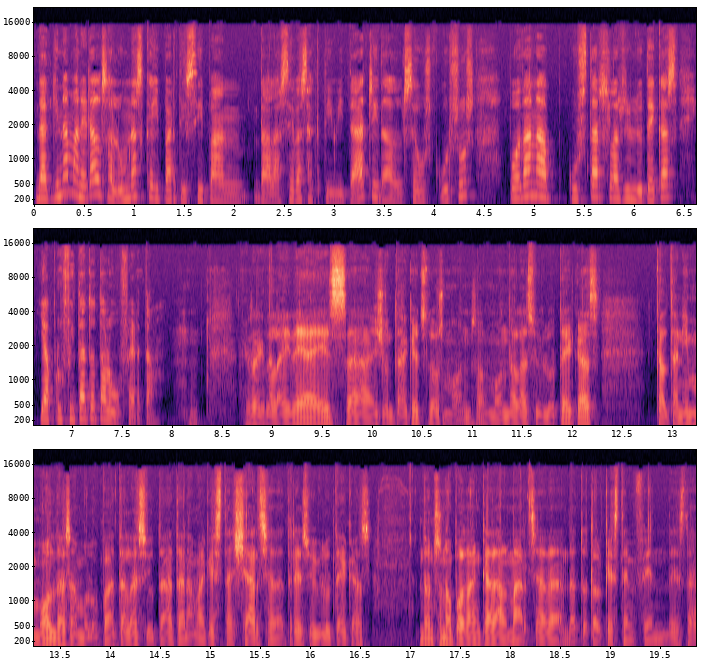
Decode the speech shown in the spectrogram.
De quina manera els alumnes que hi participen de les seves activitats i dels seus cursos poden acostar-se a les biblioteques i aprofitar tota l'oferta? Exacte, la idea és uh, ajuntar aquests dos mons, el món de les biblioteques que el tenim molt desenvolupat a la ciutat, ara amb aquesta xarxa de tres biblioteques, doncs no poden quedar al marge de, de tot el que estem fent des de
